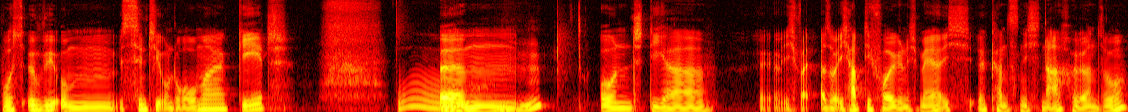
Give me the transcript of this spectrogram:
wo es irgendwie um Sinti und Roma geht. Ähm, Mhm. und die ja, äh, ich also ich habe die Folge nicht mehr, ich kann es nicht nachhören so.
